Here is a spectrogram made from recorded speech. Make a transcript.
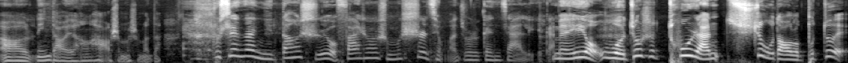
然后领导也很好什么什么的。不是，那你当时有发生什么事情吗？就是跟家里感没有，我就是突然嗅到了不对。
